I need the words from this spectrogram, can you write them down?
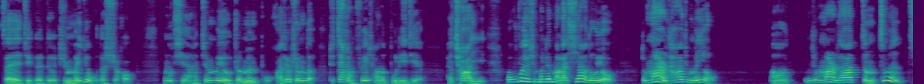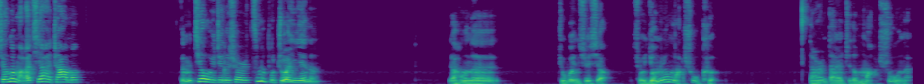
在这个得知没有的时候，目前还真没有专门补华侨生的，这家长非常的不理解，还诧异，说为什么连马来西亚都有，这马耳他就没有？啊，你这马耳他怎么这么相对马来西亚还差吗？怎么教育这个事儿这么不专业呢？然后呢，就问学校说有没有马术课？当然，大家知道马术呢，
